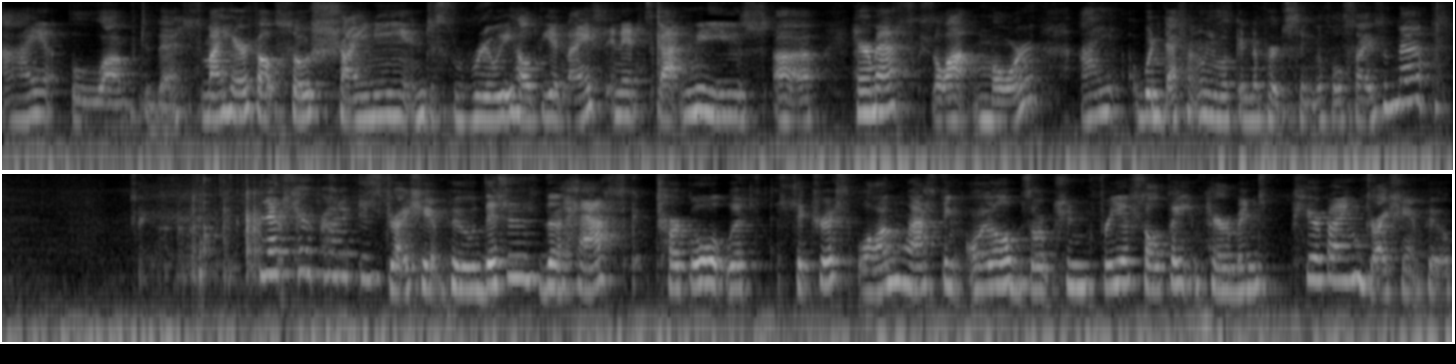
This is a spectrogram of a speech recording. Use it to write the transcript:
I loved this. My hair felt so shiny and just really healthy and nice and it's gotten me to use uh, hair masks a lot more. I would definitely look into purchasing the full size of that. The next hair product is dry shampoo. This is the Hask Charcoal with Citrus Long Lasting Oil Absorption Free of Sulfate and Parabens Purifying Dry Shampoo.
